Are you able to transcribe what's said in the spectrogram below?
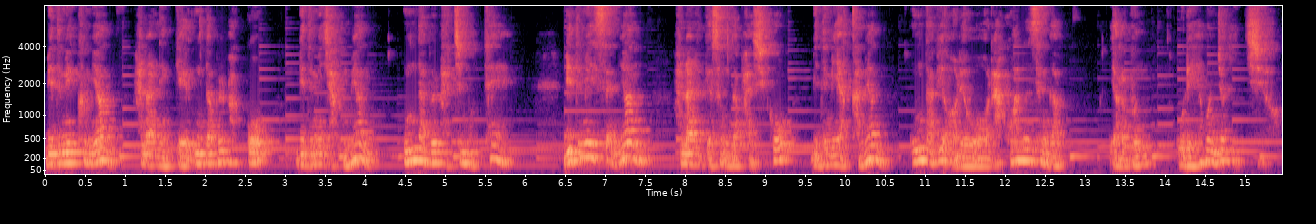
믿음이 크면 하나님께 응답을 받고 믿음이 작으면 응답을 받지 못해. 믿음이 세면 하나님께서 응답하시고 믿음이 약하면 응답이 어려워라고 하는 생각 여러분 우리 해본 적 있지요.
